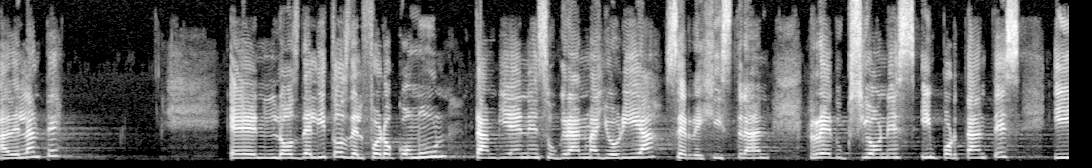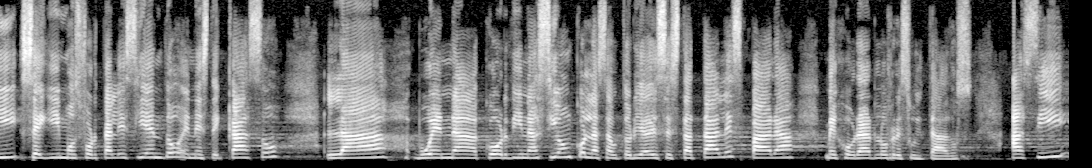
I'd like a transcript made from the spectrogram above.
Adelante. En los delitos del fuero común también en su gran mayoría se registran reducciones importantes y seguimos fortaleciendo en este caso la buena coordinación con las autoridades estatales para mejorar los resultados. Así,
